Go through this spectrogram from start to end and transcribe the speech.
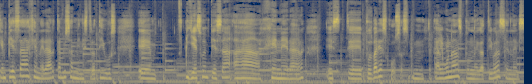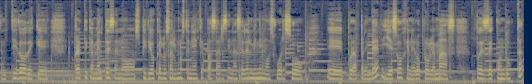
que empieza a generar cambios administrativos. Eh, y eso empieza a generar este pues varias cosas. Mm, algunas pues negativas en el sentido de que prácticamente se nos pidió que los alumnos tenían que pasar sin hacer el mínimo esfuerzo eh, por aprender y eso generó problemas pues de conducta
